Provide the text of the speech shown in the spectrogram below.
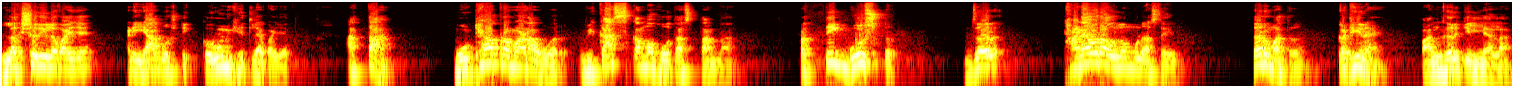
लक्ष दिलं पाहिजे आणि या गोष्टी करून घेतल्या पाहिजेत. आत्ता मोठ्या प्रमाणावर विकास कामं होत असताना प्रत्येक गोष्ट जर ठाण्यावर अवलंबून असेल तर मात्र कठीण आहे. पालघर जिल्ह्याला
